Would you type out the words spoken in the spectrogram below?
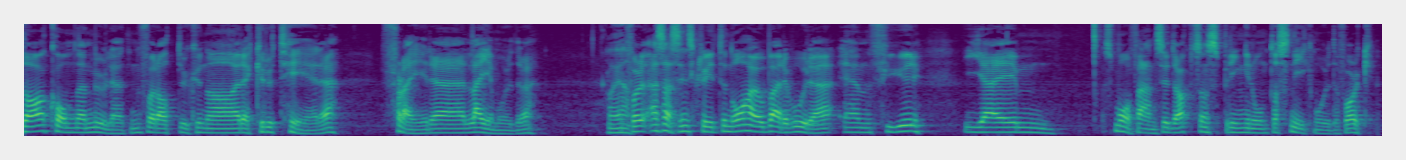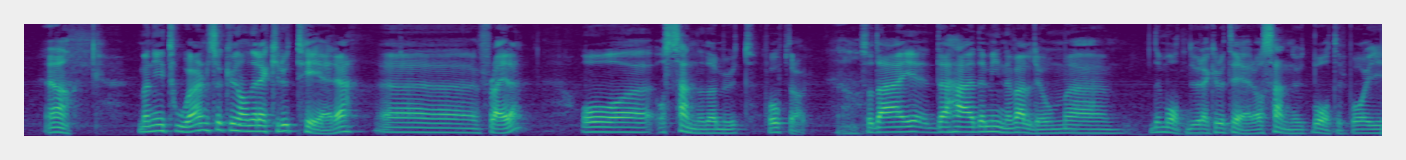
Da kom den muligheten for at du kunne rekruttere flere leiemordere. Oh, ja. For Assassin's Creed til nå har jo bare vært en fyr i ei mm, småfancy drakt som springer rundt og snikmorder folk. ja. Men i toeren så kunne han rekruttere eh, flere og, og sende dem ut på oppdrag. Så det, er, det her det minner veldig om eh, det måten du rekrutterer og sender ut båter på i,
